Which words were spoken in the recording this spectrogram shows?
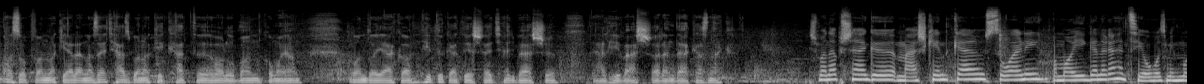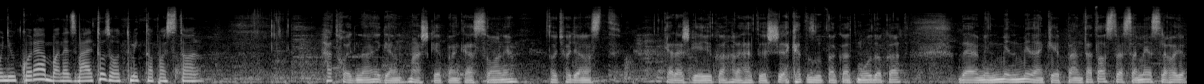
azok vannak jelen az egyházban, akik hát valóban komolyan gondolják a hitüket, és egy, egy belső elhívással rendelkeznek. És manapság másként kell szólni a mai generációhoz, mint mondjuk korábban? Ez változott? Mit tapasztal? Hát hogy ne, igen, másképpen kell szólni, hogy hogyan azt keresgéljük a lehetőségeket, az utakat, módokat, de mind, mind, mindenképpen. Tehát azt veszem észre, hogy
